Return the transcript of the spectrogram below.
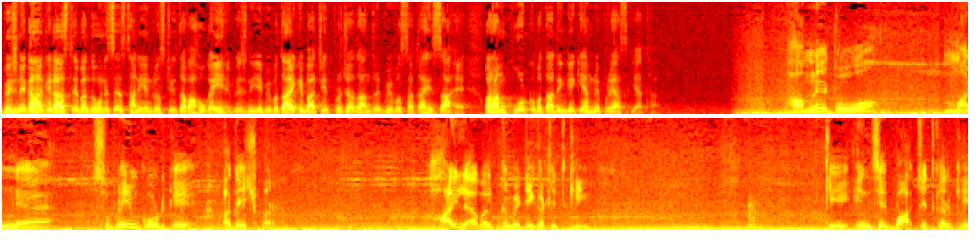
विज ने कहा कि रास्ते बंद होने से स्थानीय इंडस्ट्री तबाह हो गई है। विज ने यह भी बताया कि बातचीत प्रजातांत्रिक व्यवस्था का हिस्सा है और हम कोर्ट को बता देंगे कि हमने प्रयास किया था। हमने तो मान्य सुप्रीम कोर्ट के आदेश पर हाई लेवल कमेटी गठित की कि इनसे बातचीत करके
